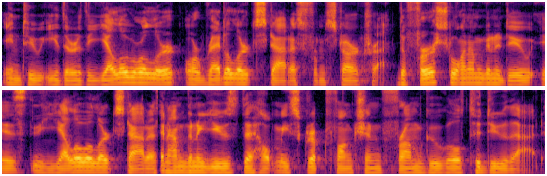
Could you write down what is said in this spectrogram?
into either the yellow alert or red alert status from Star Trek. The first one I'm going to do is the yellow alert status, and I'm going to use the help me script function from Google to do that.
